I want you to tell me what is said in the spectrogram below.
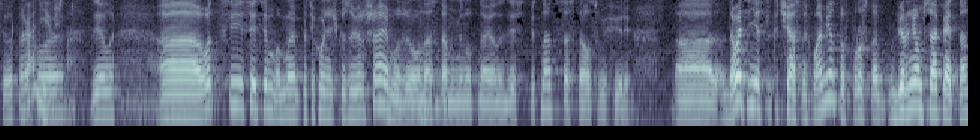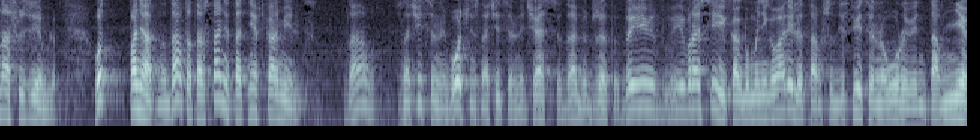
все такое Конечно. дело. А, вот в связи с этим мы потихонечку завершаем уже, у нас там минут, наверное, 10-15 осталось в эфире. А, давайте несколько частных моментов, просто вернемся опять на нашу землю. Вот понятно, да, в Татарстане Татнефть кормилица, да, значительной, в очень значительной части да, бюджета. Да и, и в России, как бы мы ни говорили, там, что действительно уровень там, не,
